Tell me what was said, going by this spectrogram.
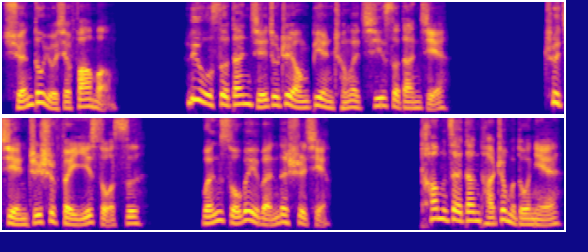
全都有些发懵。六色丹劫就这样变成了七色丹劫，这简直是匪夷所思、闻所未闻的事情。他们在丹塔这么多年，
